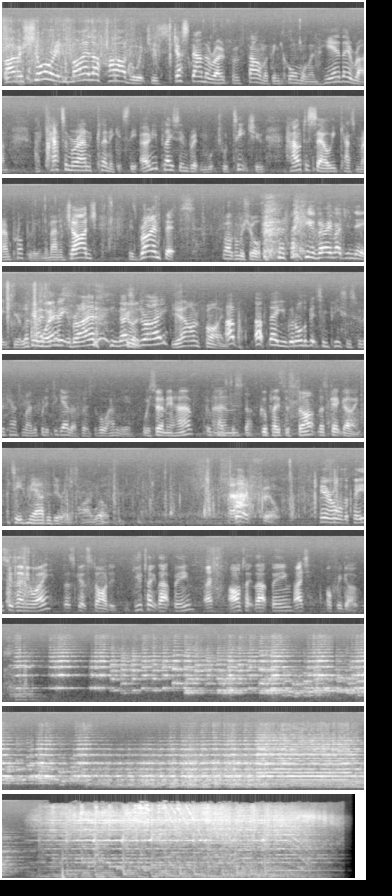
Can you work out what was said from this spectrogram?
I'm ashore in Mylor Harbour, which is just down the road from Falmouth in Cornwall, and here they run a catamaran clinic. It's the only place in Britain which will teach you how to sail the catamaran properly, and the man in charge is Brian Phipps. Welcome ashore, Phil. Thank you very much indeed. You're looking nice wet. to meet you, Brian. you nice and dry? Yeah, I'm fine. Up, up there, you've got all the bits and pieces for the catamaran to put it together, first of all, haven't you? We certainly have. Good place to start. Good place to start. Let's get going. Teach me how to do it. I will. Ah. Right, Phil. Here are all the pieces anyway. Let's get started. You take that beam. Right. I'll take that beam. Right. Off we go.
